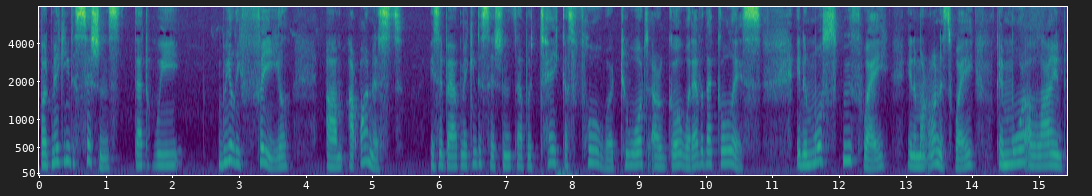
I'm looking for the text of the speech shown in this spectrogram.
But making decisions that we really feel um, are honest is about making decisions that would take us forward towards our goal, whatever that goal is, in a more smooth way, in a more honest way, and more aligned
